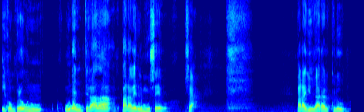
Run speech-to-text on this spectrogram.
y compró una entrada para ver el museo. O sea, para ayudar al club.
